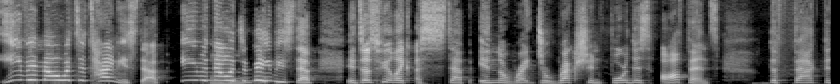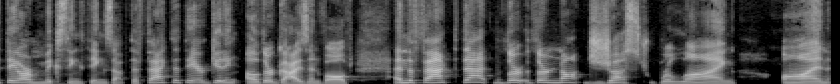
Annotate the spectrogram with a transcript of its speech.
though it's a tiny step, even though it's a baby step, it does feel like a step in the right direction for this offense. The fact that they are mixing things up, the fact that they are getting other guys involved, and the fact that they're they're not just relying on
